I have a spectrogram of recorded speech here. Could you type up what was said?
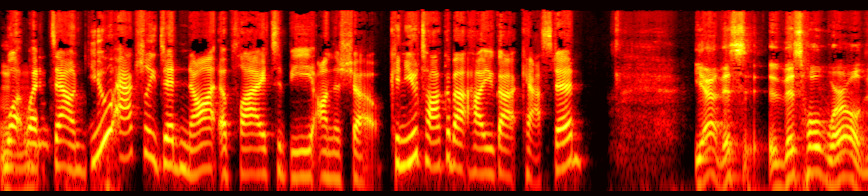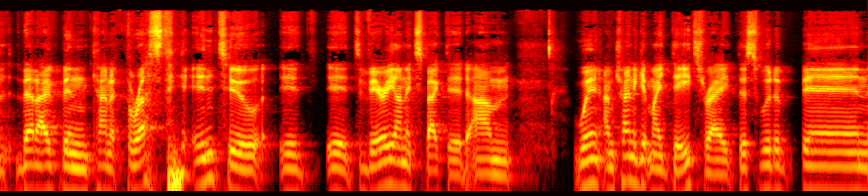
what mm-hmm. went down. You actually did not apply to be on the show. Can you talk about how you got casted? Yeah, this this whole world that I've been kind of thrust into, it it's very unexpected. Um when I'm trying to get my dates right, this would have been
